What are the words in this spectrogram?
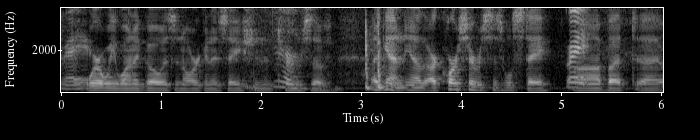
Right. where we want to go as an organization in Yeah. terms of, again, you know, our core services will stay. Right. Uh, but uh,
